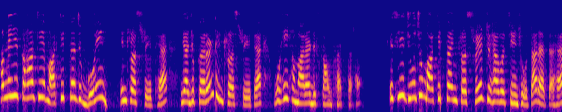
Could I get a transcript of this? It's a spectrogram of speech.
ہم نے یہ کہا کہ مارکیٹ کا جو گوئنگ انٹرسٹ ریٹ ہے یا جو کرنٹ انٹرسٹ ریٹ ہے، وہی ہمارا ڈسکاؤنٹ فیکٹر ہے۔ اس لیے جو جو مارکیٹ کا انٹرسٹ ریٹ جو ہے وہ چینج ہوتا رہتا ہے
